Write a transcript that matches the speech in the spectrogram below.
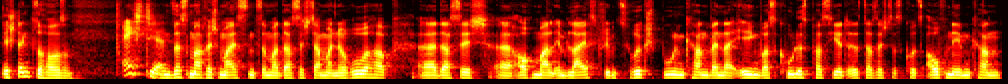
Ich denke zu Hause. Echt jetzt? Das mache ich meistens immer, dass ich da meine Ruhe habe, äh, dass ich äh, auch mal im Livestream zurückspulen kann, wenn da irgendwas Cooles passiert ist, dass ich das kurz aufnehmen kann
